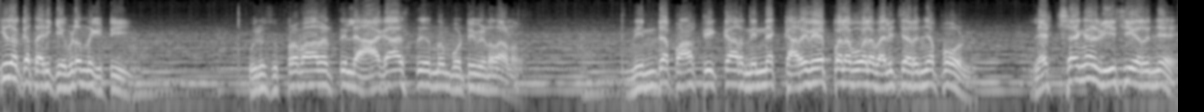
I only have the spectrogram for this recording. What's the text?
ഇതൊക്കെ തനിക്ക് എവിടെ നിന്ന് കിട്ടി? ഒരു സുപ്രഭാതത്തിൽ ആകാശത്ത് നിന്നും പൊട്ടി വീണതാണോ? നിന്റെ പാർട്ടിക്കാർ നിന്നെ കറിവേപ്പല പോലെ വലിച്ചെറിഞ്ഞപ്പോൾ ലക്ഷങ്ങൾ വീശി എറിഞ്ഞ്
